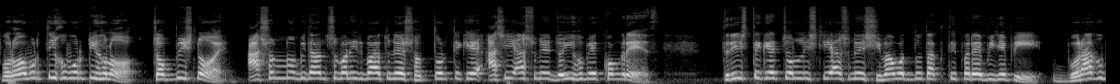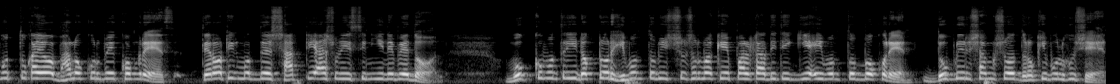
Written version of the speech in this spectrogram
পরবর্তী খবরটি হল, চব্বিশ নয়, আসন্ন বিধানসভা নির্বাচনে সত্তর থেকে আশি আসনে জয়ী হবে কংগ্রেস। ত্রিশ থেকে চল্লিশটি আসনে সীমাবদ্ধ থাকতে পারে বিজেপি। বরাক উপত্যকায়ও ভালো করবে কংগ্রেস। তেরোটির মধ্যে ষাটটি আসনে ছিনিয়ে নেবে দল। মুখ্যমন্ত্রী ডক্টর হিমন্ত বিশ্ব শর্মাকে পাল্টা দিতে গিয়ে এই মন্তব্য করেন ধুবড়ির সাংসদ রকিবুল হোসেন।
